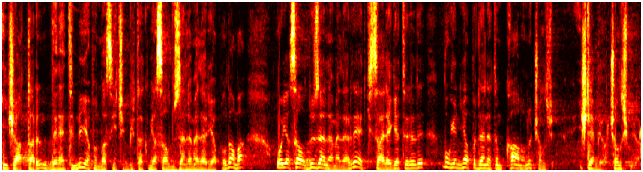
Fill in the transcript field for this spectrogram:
inşaatların denetimli yapılması için bir takım yasal düzenlemeler yapıldı ama o yasal düzenlemeler de etkisiz hale getirildi. Bugün yapı denetim kanunu çalış işlemiyor, çalışmıyor.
